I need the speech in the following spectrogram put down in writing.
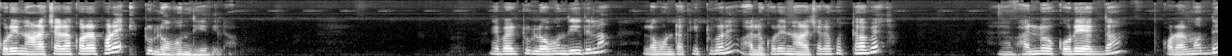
করে নাড়াচাড়া করার পরে একটু লবণ দিয়ে দিলাম। এবার একটু লবণ দিয়ে দিলাম। লবণটাকে একটুখানি ভালো করে নাড়াচাড়া করতে হবে। হ্যাঁ ভালো করে একদম করার মধ্যে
